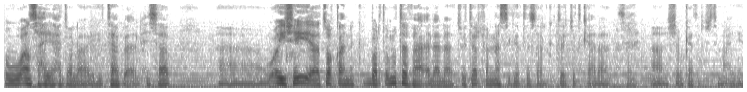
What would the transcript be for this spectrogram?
وانصح اي أحد والله يتابع الحساب آه، وأي شيء أتوقع أنك برضه متفاعل على تويتر فالناس تقدر تسألك وتجدك على صحيح. آه، الشبكات الاجتماعية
